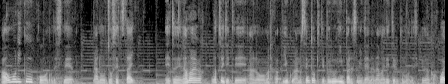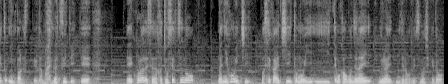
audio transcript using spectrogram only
青森空港のですね、あの、除雪隊えっ、とね、名前がついてて、あの、まあ、なんかよくあの戦闘機ってブルーインパルスみたいな名前出てると思うんですけど、なんかホワイトインパルスっていう名前がついていて、えーこれはですね、なんか除雪の、まあ、日本一、まあ、世界一とも言っても過言じゃないぐらいみたいなこと言ってましたけど、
